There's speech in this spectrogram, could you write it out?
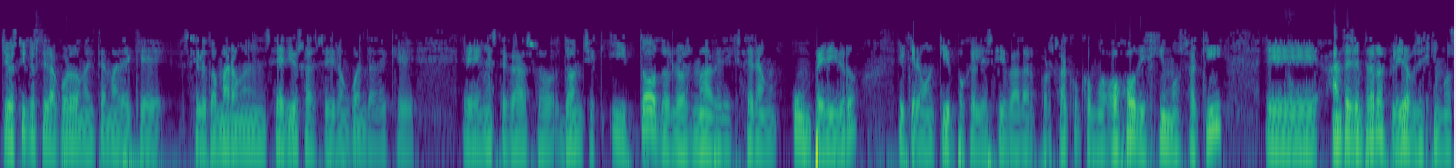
Yo sí que estoy de acuerdo en el tema de que se lo tomaron en serio, o sea, se dieron cuenta de que eh, en este caso Doncic y todos los Mavericks eran un peligro y que era un equipo que les iba a dar por saco. Como, ojo, dijimos aquí, eh, antes de empezar los playoffs, dijimos,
